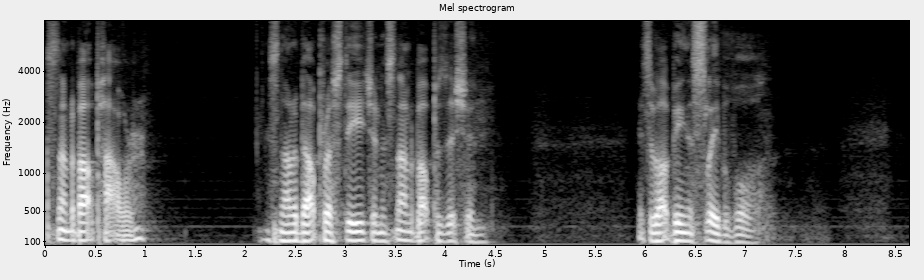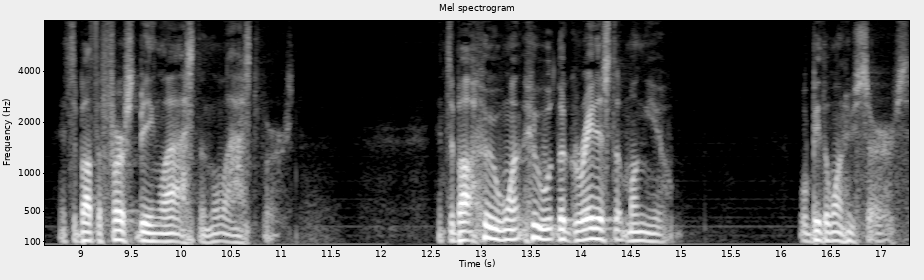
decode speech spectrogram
it's not about power, it's not about prestige, and it's not about position. It's about being a slave of all. It's about the first being last and the last first. It's about who, who the greatest among you will be the one who serves.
